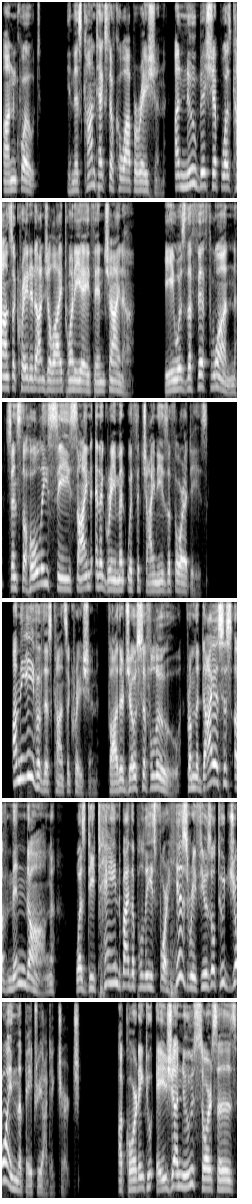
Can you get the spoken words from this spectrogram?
Unquote. In this context of cooperation, a new bishop was consecrated on July 28th in China. He was the fifth one since the Holy See signed an agreement with the Chinese authorities. On the eve of this consecration, Father Joseph Liu from the Diocese of Mindong was detained by the police for his refusal to join the Patriotic Church. According to Asia News sources,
